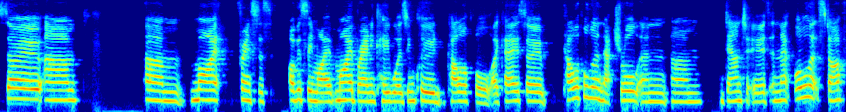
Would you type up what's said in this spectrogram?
so um, um, my for instance obviously my my branding keywords include colorful okay? So colorful and natural and um, down to earth and that all that stuff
